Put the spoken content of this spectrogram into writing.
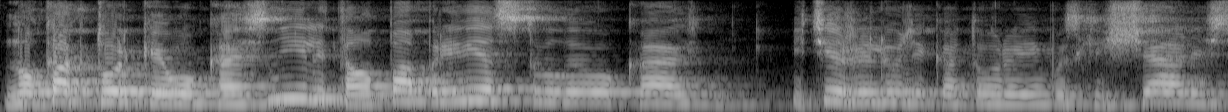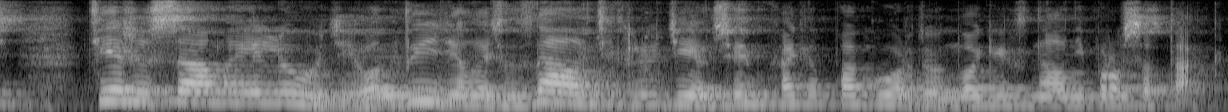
но как только его казнили, толпа приветствовала его казнь. И те же люди, которые им восхищались, те же самые люди. Он видел, знал этих людей, он все время ходил по городу, он многих знал не просто так.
